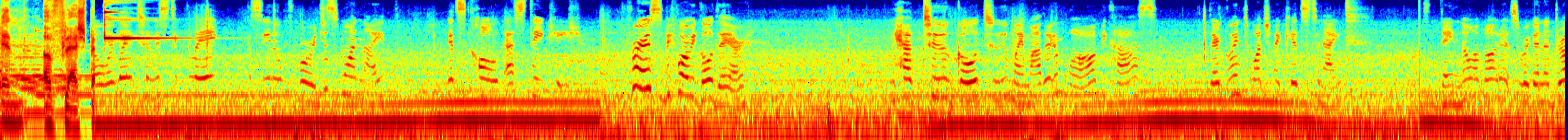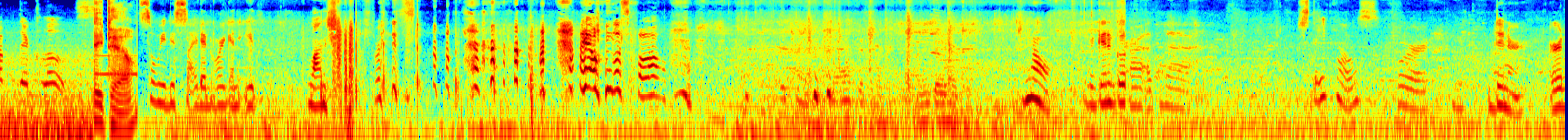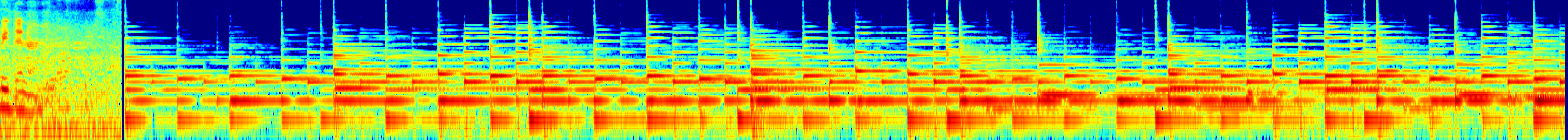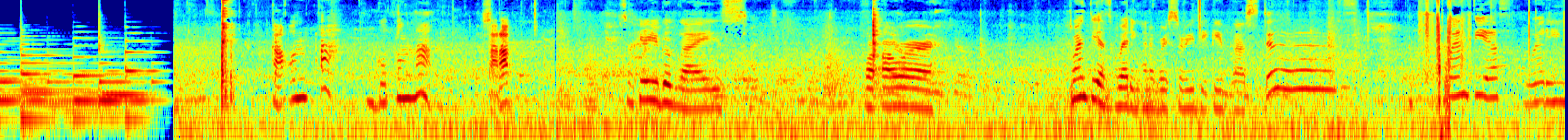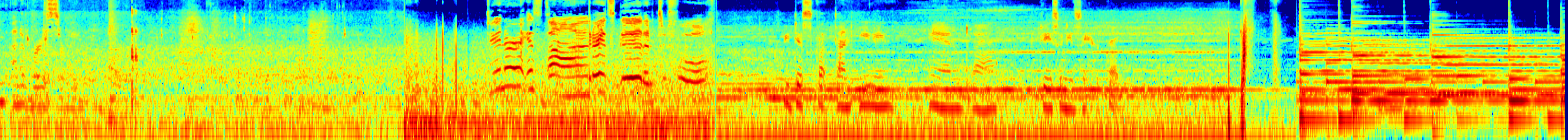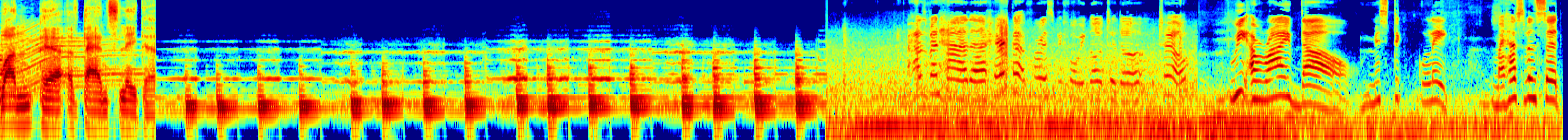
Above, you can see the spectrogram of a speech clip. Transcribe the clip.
End of flashback. So we're going to Mystic Lake Casino for just one night. It's called a staycation. First, before we go there, we have to go to my mother-in-law because they're going to watch my kids tonight. They know about it, so we're gonna drop their clothes. Detail. So we decided we're gonna eat lunch first. I almost fall. No, we're gonna go at the steakhouse for dinner, early dinner. You go guys. For our 20th wedding anniversary, they gave us this. 20th wedding anniversary. Dinner is done. Dinner is good. I'm too full. We just got done eating and uh, Jason needs a haircut. One pair of pants later. My husband had a haircut first before we go to the hotel. We arrived now, Mystic Lake. My husband said,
